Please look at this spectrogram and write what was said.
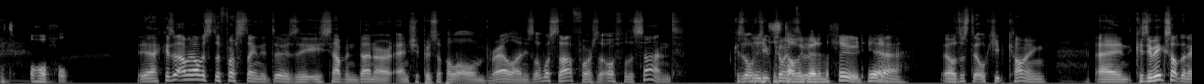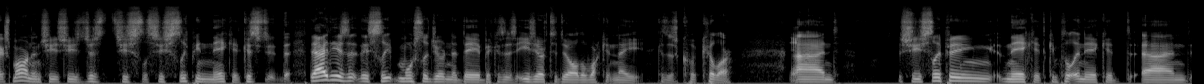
It's awful. Yeah, because I mean, obviously the first thing they do is he's having dinner, and she puts up a little umbrella, and he's like, "What's that for?" She's like, "Oh, it's for the sand." Because it'll keep coming through. the food. Yeah. Yeah. It'll just it'll keep coming, and because he wakes up the next morning, she's she's just she's she's sleeping naked. Because the, the idea is that they sleep mostly during the day because it's easier to do all the work at night because it's cooler, Yeah. and she's sleeping naked, completely naked, and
